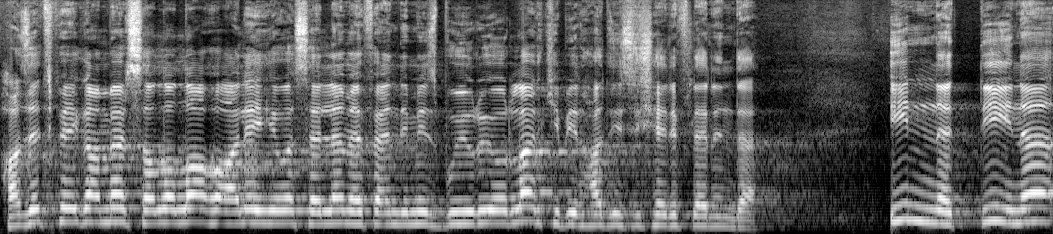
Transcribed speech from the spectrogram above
Hazreti Peygamber sallallahu aleyhi ve sellem Efendimiz buyuruyorlar ki bir hadisi şeriflerinde İnnet dine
